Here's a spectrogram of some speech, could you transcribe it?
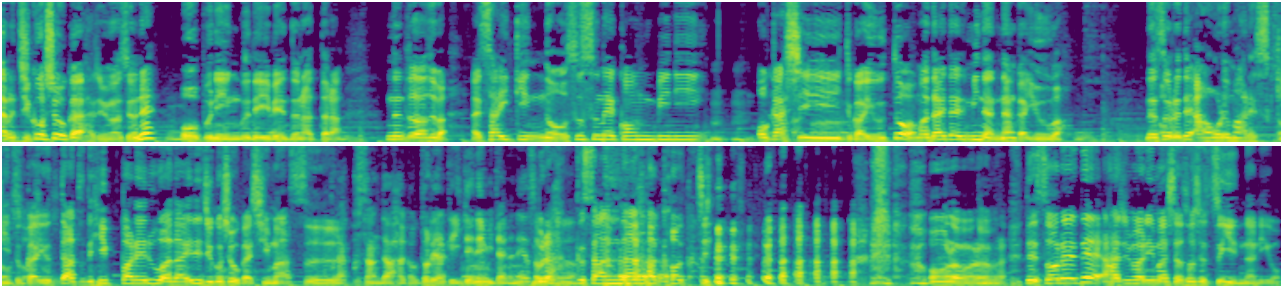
ら自己紹介始めますよね、オープニングでイベントになったら、で例えば最近のおすすめコンビニお菓子とか言うと、まあ、大体みんな何か言うわ、でそれで「あ俺もあれ好き」とか言って後で引っ張れる話題で自己紹介します。ブラックサンダー派がどれだけいてねみたいなねブラックサンダー派こっち。おもろいおもろいおもろい。でそれで始まりました。そして次何を？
